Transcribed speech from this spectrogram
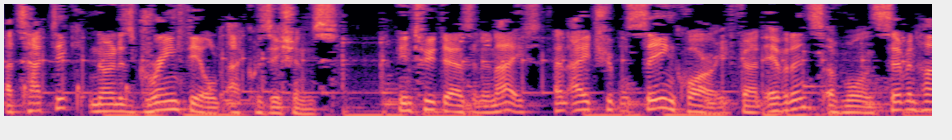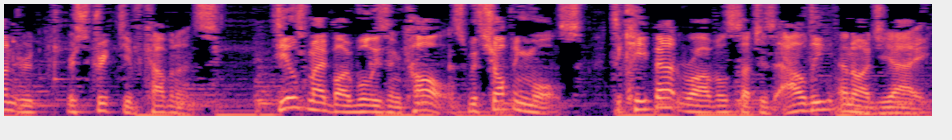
a tactic known as greenfield acquisitions. In 2008, an ACCC inquiry found evidence of more than 700 restrictive covenants. Deals made by Woolies and Coles with shopping malls to keep out rivals such as Aldi and IGA.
